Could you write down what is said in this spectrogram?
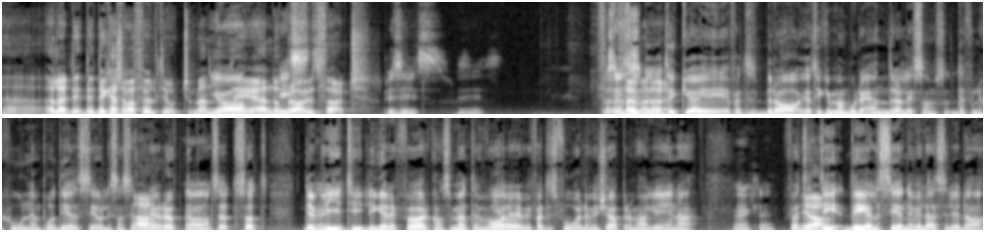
eh, Eller det, det, det kanske var fult gjort men Ja, det är ändå bra visst. utfört. Precis, precis. För, sen för Det där tycker jag är faktiskt bra. Jag tycker man borde ändra liksom definitionen på DLC och liksom separera upp det Ja. på något sätt. Så att det blir tydligare för konsumenten vad Ja. det är vi faktiskt får när vi köper de här grejerna. Verkligen. För att Ja. D- DLC när vi läser det idag.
